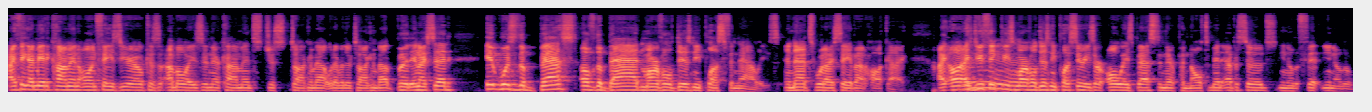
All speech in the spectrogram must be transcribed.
I think I made a comment on Phase Zero because I'm always in their comments just talking about whatever they're talking about. But and I said it was the best of the bad Marvel Disney Plus finales, and that's what I say about Hawkeye. I I do think these Mm. Marvel Disney Plus series are always best in their penultimate episodes. You know, the fit, you know, the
